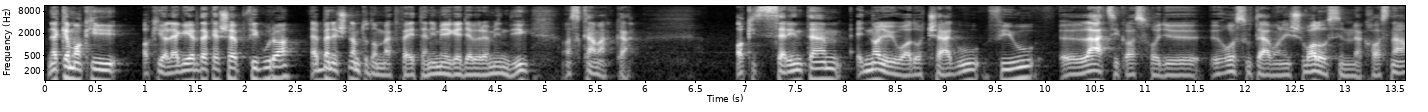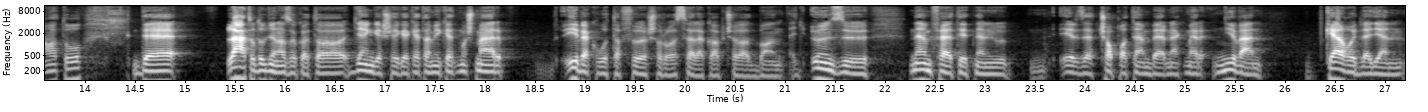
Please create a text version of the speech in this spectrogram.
Nekem, aki, aki a legérdekesebb figura ebben, és nem tudom megfejteni még egyelőre mindig, az Kamaka. Aki szerintem egy nagyon jó adottságú fiú, látszik az, hogy ő, ő hosszú távon is valószínűleg használható, de látod ugyanazokat a gyengeségeket, amiket most már évek óta felsorolsz vele kapcsolatban. Egy önző, nem feltétlenül érzett csapatembernek, mert nyilván kell, hogy legyen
